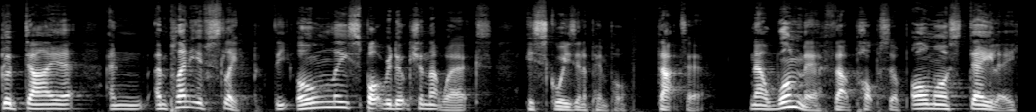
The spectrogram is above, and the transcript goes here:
good diet, and, and plenty of sleep. The only spot reduction that works is squeezing a pimple. That's it. Now, one myth that pops up almost daily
